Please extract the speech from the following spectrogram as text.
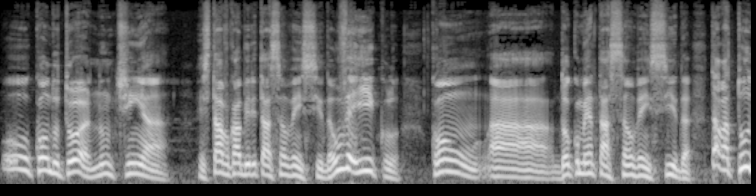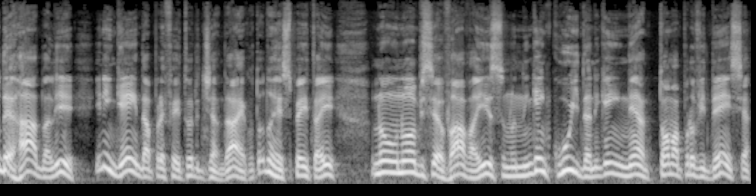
o condutor não tinha, estava com a habilitação vencida, o veículo com a documentação vencida. Tava tudo errado ali e ninguém da prefeitura de Jandaia, com todo respeito aí, não, não observava isso, não, ninguém cuida, ninguém né, toma providência.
